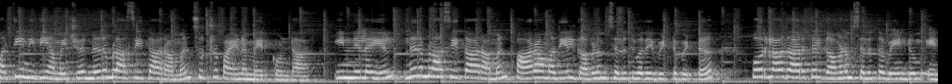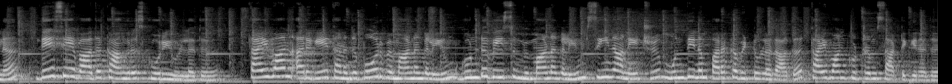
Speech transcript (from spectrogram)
மத்திய நிதி அமைச்சர் நிர்மலா சீதாராமன் சுற்றுப்பயணம் மேற்கொண்டார். இந்நிலையில் நிர்மலா சீதாராமன் பாராமதியில் கவனம் செலுத்துவதை விட்டுவிட்டு பொருளாதாரத்தில் கவனம் செலுத்த வேண்டும் என தேசியவாத காங்கிரஸ் கூறியுள்ளது. தைவான் அருகே தனது போர் விமானங்களையும் குண்டு வீசும் விமானங்களையும் சீனா நேற்று முன்தினம் பறக்கவிட்டுள்ளதாக தைவான் குற்றம் சாட்டுகிறது.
